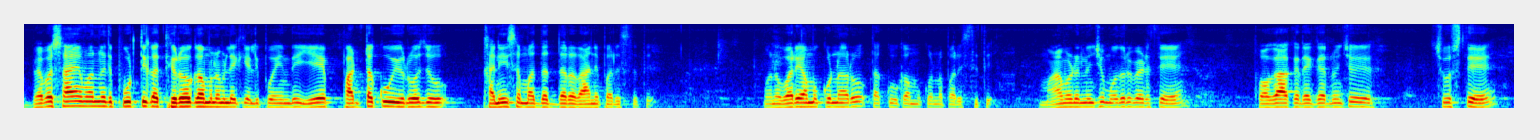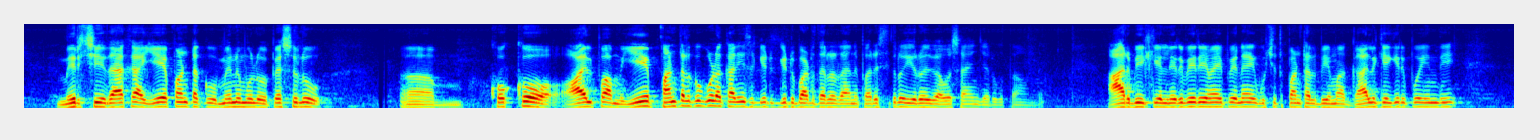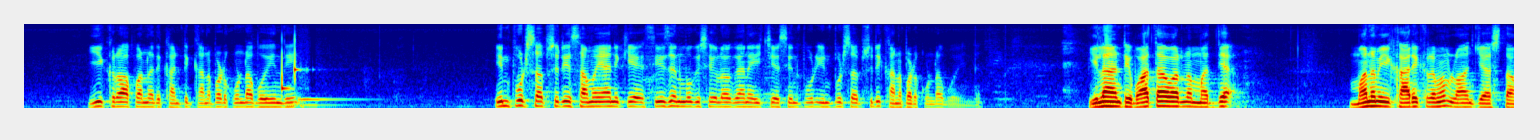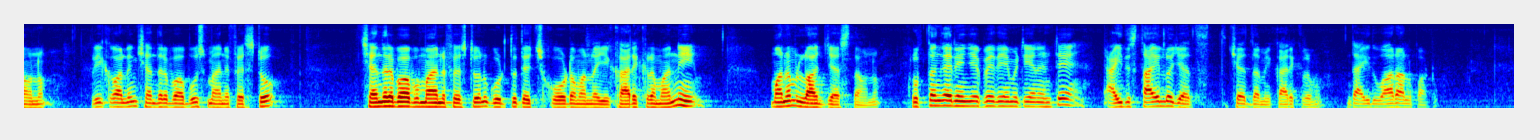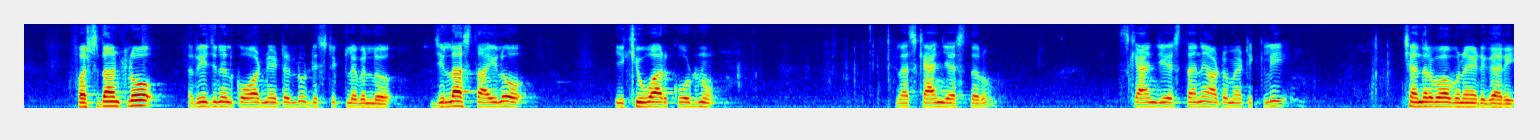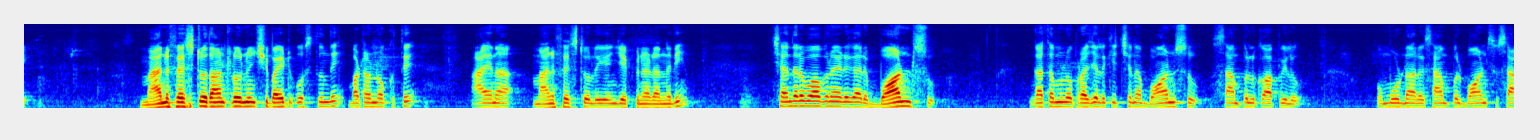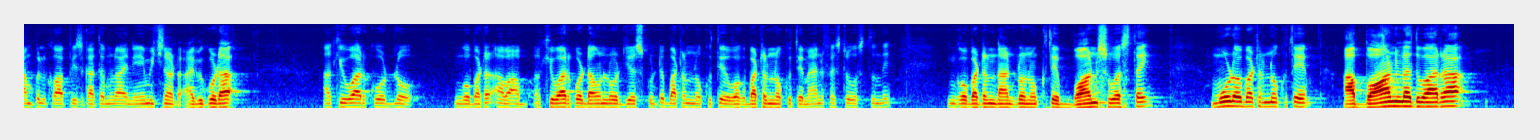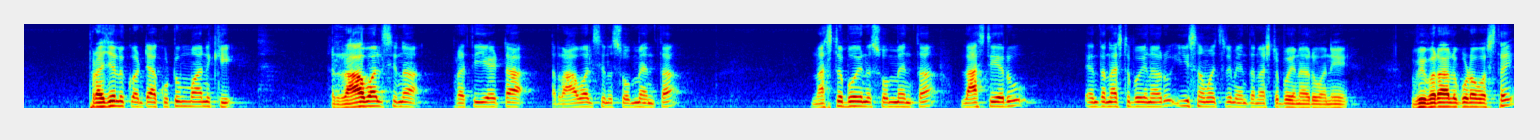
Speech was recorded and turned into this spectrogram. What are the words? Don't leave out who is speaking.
Speaker 1: వ్యవసాయం అన్నది పూర్తిగా తిరోగమనంలోకి వెళ్ళిపోయింది. ఏ పంటకు ఈరోజు కనీస మద్దతు ధర రాని పరిస్థితి. మన వరి అమ్ముకున్నారు తక్కువకు అమ్ముకున్న పరిస్థితి. మామిడి నుంచి మొదలు పెడితే పొగాకు దగ్గర నుంచి చూస్తే మిర్చి దాకా ఏ పంటకు మినుములు పెసులు కొక్కో ఆయిల్ పామ్ ఏ పంటలకు కూడా కనీస గిట్టు గిట్టుబాటు ధర రాని పరిస్థితిలో ఈరోజు వ్యవసాయం జరుగుతూ ఉంది. ఆర్బీకేలు నిర్వీర్యం అయిపోయినాయి ఉచిత పంటల బీమా గాలికి ఎగిరిపోయింది. ఈ క్రాప్ అన్నది కంటికి కనపడకుండా పోయింది. ఇన్పుట్ సబ్సిడీ సమయానికి సీజన్ ముగిసేలోగానే ఇచ్చేసి ఇన్పుట్ ఇన్పుట్ సబ్సిడీ కనపడకుండా పోయింది. ఇలాంటి వాతావరణం మధ్య మనం ఈ కార్యక్రమం లాంచ్ చేస్తూ ఉన్నాం. Recalling Chandrababu's manifesto. చంద్రబాబు మేనిఫెస్టోను గుర్తు తెచ్చుకోవడం అన్న ఈ కార్యక్రమాన్ని మనం లాంచ్ చేస్తూ ఉన్నాం. క్లుప్తంగా నేను చెప్పేది ఏమిటి అని అంటే ఐదు స్థాయిల్లో చేద్దాం ఈ కార్యక్రమం. అంటే ఐదు వారాల పాటు. ఫస్ట్ దాంట్లో రీజనల్ కోఆర్డినేటర్లు డిస్ట్రిక్ట్ లెవెల్లో జిల్లా స్థాయిలో ఈ క్యూఆర్ కోడ్ను ఇలా స్కాన్ చేస్తారు. స్కాన్ చేస్తేనే ఆటోమేటిక్లీ చంద్రబాబు నాయుడు గారి మేనిఫెస్టో దాంట్లో నుంచి బయటకు వస్తుంది. బటన్ నొక్కితే ఆయన మేనిఫెస్టోలో ఏం చెప్పినాడు అన్నది చంద్రబాబు నాయుడు గారి బాండ్స్ గతంలో ప్రజలకు ఇచ్చిన బాండ్స్ శాంపుల్ కాపీలు మూడు నాలుగు శాంపుల్ బాండ్స్ శాంపుల్ కాపీస్ గతంలో ఆయన ఏమి ఇచ్చినట్టు అవి కూడా ఆ క్యూఆర్ కోడ్లో ఇంకో బటన్ క్యూఆర్ కోడ్ డౌన్లోడ్ చేసుకుంటే బటన్ నొక్కితే ఒక బటన్ నొక్కితే మేనిఫెస్టో వస్తుంది ఇంకో బటన్ దాంట్లో నొక్కితే బాండ్స్ వస్తాయి మూడో బటన్ నొక్కితే ఆ బాండ్ల ద్వారా ప్రజలకు అంటే ఆ కుటుంబానికి రావాల్సిన ప్రతి ఏటా రావాల్సిన సొమ్ము ఎంత నష్టపోయిన సొమ్ము ఎంత లాస్ట్ ఇయరు ఎంత నష్టపోయినారు ఈ సంవత్సరం ఎంత నష్టపోయినారు అనే వివరాలు కూడా వస్తాయి.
